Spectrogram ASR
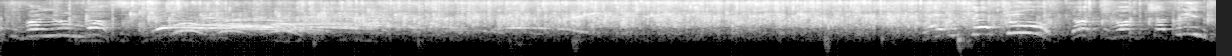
dochter van Jeroen Bas. We hebben Kato, dochter van Katrien. En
